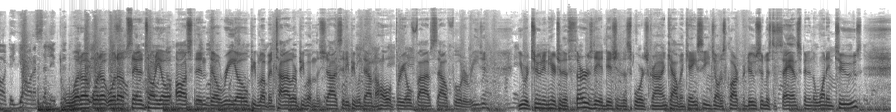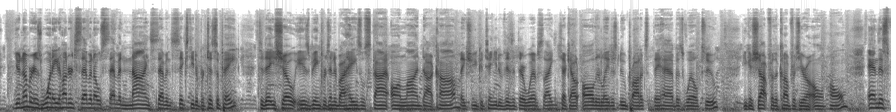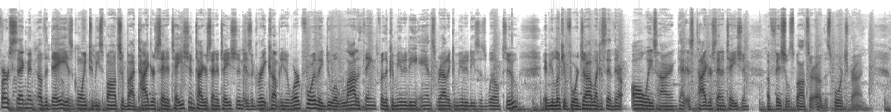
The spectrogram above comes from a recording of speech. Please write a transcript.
yard to yard. I sell it What up, what up, what up, San Antonio, Austin. Del Rio, people up in Tyler, people up in the Shaw City, people down the whole 305 South Florida region. You are tuned in here to the Thursday edition of the Sports Grind. Calvin Casey, Jonas Clark, producer, Mr. Sand spinning the one and twos. Your number is 1 800 707 9760 to participate. Today's show is being presented by HazelSkyOnline.com. Make sure you continue to visit their website and check out all their latest new products that they have as well too. You can shop for the comforts of your own home. And this first segment of the day is going to be sponsored by Tiger Sanitation. Tiger Sanitation is a great company to work for. They do a lot of things for the community and surrounding communities as well too. If you're looking for a job, like I said, they're always hiring. That is Tiger Sanitation, official sponsor of the Sports Grind.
